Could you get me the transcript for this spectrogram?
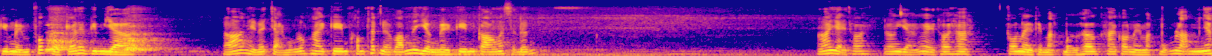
kim này phút rồi kéo theo kim giờ. Đó thì nó chạy một lúc hai kim không thích nữa bấm nó dừng thì kim con nó sẽ đứng. Đó vậy thôi đơn giản vậy thôi ha. Con này thì mặt bự hơn hai con này mặt 45 nhé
